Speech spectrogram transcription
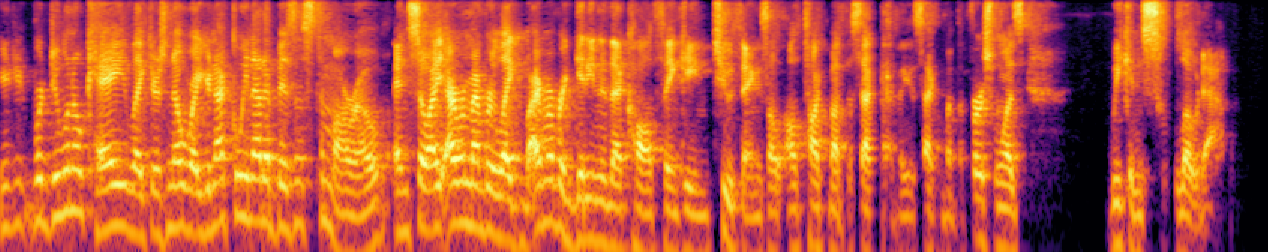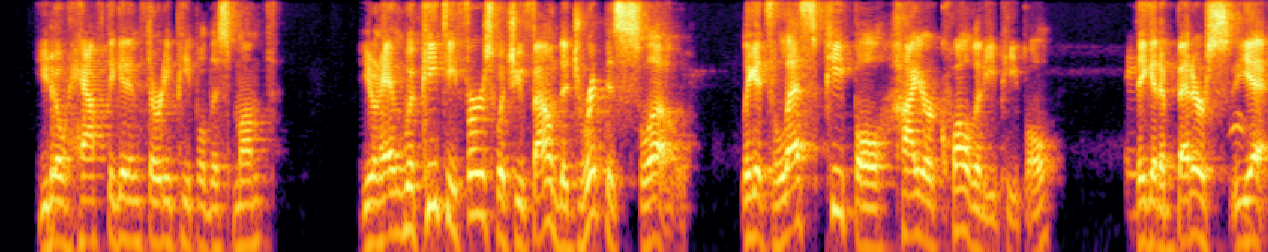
we're doing okay. Like there's no way you're not going out of business tomorrow. And so I, I remember like I remember getting into that call thinking two things. I'll, I'll talk about the second thing in a second, but the first one was we can slow down. You don't have to get in 30 people this month. You don't have with PT first. What you found the drip is slow. Like it's less people, higher quality people. They get a better, yeah,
